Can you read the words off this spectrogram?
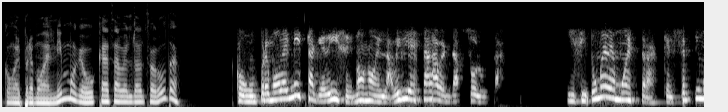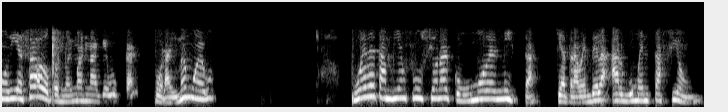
con el premodernismo que busca esa verdad absoluta. Con un premodernista que dice, no, no, en la Biblia está la verdad absoluta. Y si tú me demuestras que el séptimo día es sábado, pues no hay más nada que buscar. Por ahí me muevo. Puede también funcionar con un modernista que a través de la argumentación,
